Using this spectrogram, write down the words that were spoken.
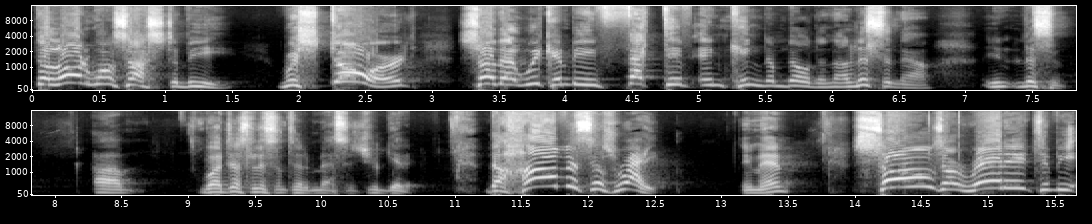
The Lord wants us to be restored so that we can be effective in kingdom building. Now listen now, listen. Um, well, just listen to the message. You'll get it. The harvest is ripe. Amen. Souls are ready to be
